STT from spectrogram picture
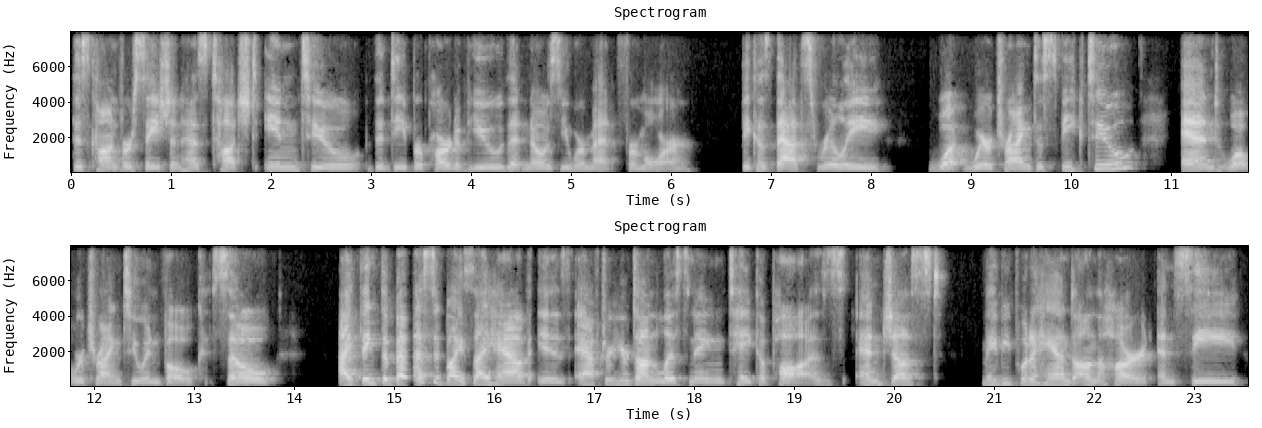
this conversation has touched into the deeper part of you that knows you were meant for more, because that's really what we're trying to speak to and what we're trying to invoke. So I think the best advice I have is after you're done listening, take a pause and just maybe put a hand on the heart and see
